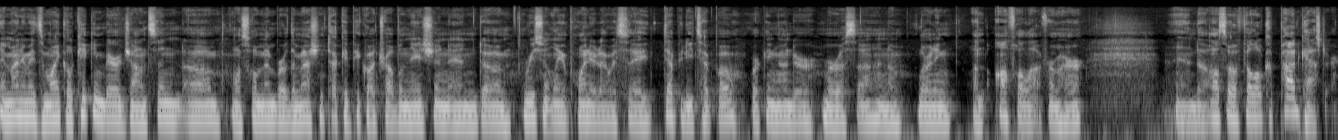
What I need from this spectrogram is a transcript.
And my name is Michael Kicking Bear Johnson, um, also a member of the Mashantucket Pequot Tribal Nation, and um, recently appointed, I would say, Deputy THPO, working under Marissa, and I'm learning an awful lot from her, and uh, also a fellow podcaster.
